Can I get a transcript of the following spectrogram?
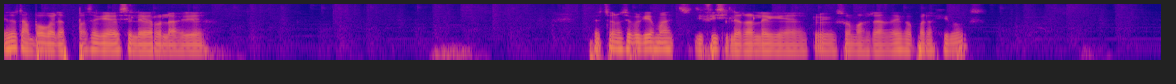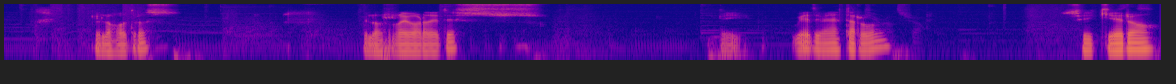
Eso tampoco, pasa que a veces le agarro la habilidad. Esto no sé por qué es más difícil errarle que creo que son más grandes capaz las hitbox que los otros. Que los regordetes. Ok. Voy a terminar esta run. Si quiero.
